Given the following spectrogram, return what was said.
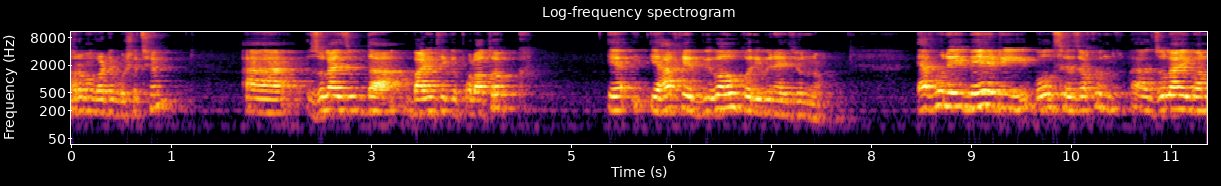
ধর্মঘটে বসেছেন জুলাই যোদ্ধা বাড়ি থেকে পলাতক ইহাকে বিবাহ করিবে না এই জন্য এখন এই মেয়েটি বলছে, যখন জুলাই গণ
